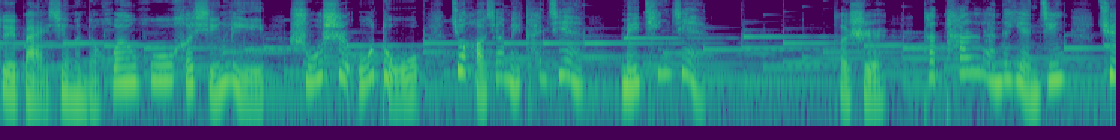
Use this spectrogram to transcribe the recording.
对百姓们的欢呼和行礼熟视无睹，就好像没看见、没听见。可是他贪婪的眼睛却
